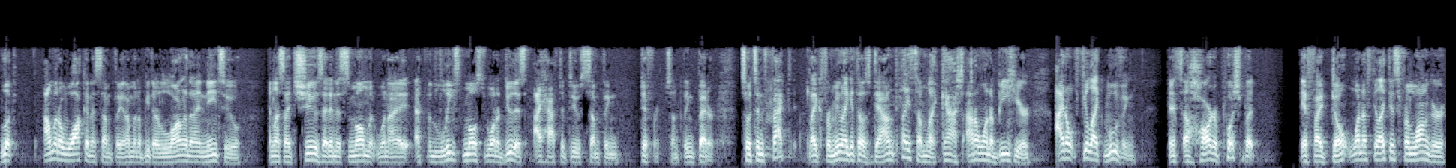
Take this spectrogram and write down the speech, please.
look, I'm going to walk into something and I'm going to be there longer than I need to unless I choose that in this moment when I at the least most want to do this, I have to do something different, something better. So it's in fact like for me when I get those down places, I'm like, gosh, I don't want to be here. I don't feel like moving. And it's a harder push, but if I don't want to feel like this for longer,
